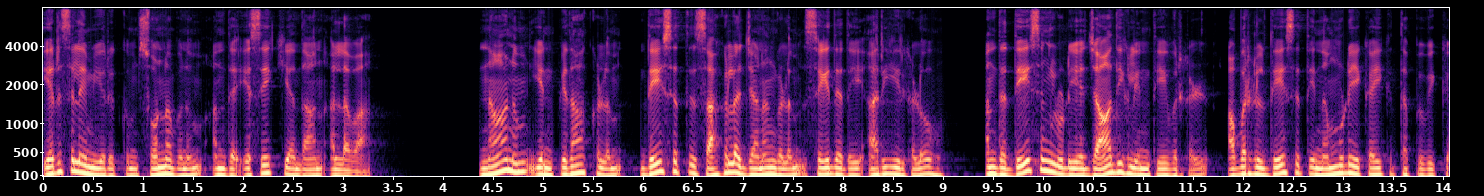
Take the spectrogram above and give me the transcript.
எருசலேமியருக்கும் சொன்னவனும் அந்த எசேக்கியதான் அல்லவா? நானும் என் பிதாக்களும் தேசத்து சகல ஜனங்களும் செய்ததை அறியீர்களோ? அந்த தேசங்களுடைய ஜாதிகளின் தேவர்கள் அவர்கள் தேசத்தை நம்முடைய கைக்கு தப்புவிக்க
